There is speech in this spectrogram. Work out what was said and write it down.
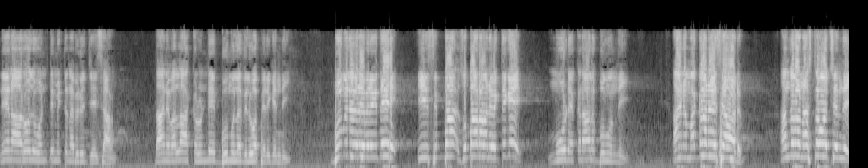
నేను ఆ రోజు ఒంటిమిట్టను అభివృద్ధి చేశాను. దానివల్ల అక్కడ ఉండే భూముల విలువ పెరిగింది. భూముల విలువ పెరిగితే ఈ సిబ్బా సుబ్బారావు అనే వ్యక్తికి మూడు ఎకరాల భూమి ఉంది. ఆయన మగ్గం వేసేవాడు. అందులో నష్టం వచ్చింది.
